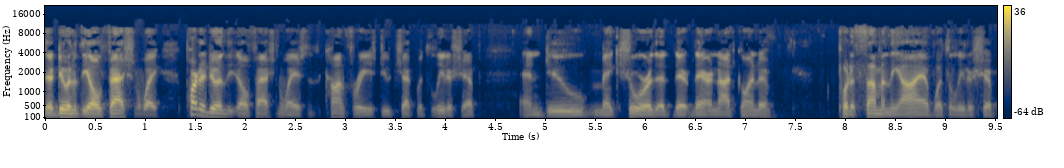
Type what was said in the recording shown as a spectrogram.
they're doing it the old-fashioned way. Part of doing it the old-fashioned way is that the conferees do check with the leadership and do make sure that they're they're not going to put a thumb in the eye of what the leadership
